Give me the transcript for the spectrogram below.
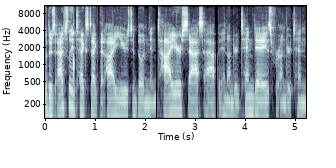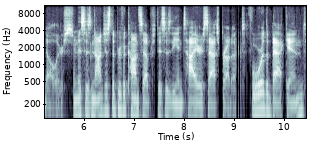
So there's actually a tech stack that I use to build an entire SaaS app in under 10 days for under $10. And this is not just the proof of concept, this is the entire SaaS product. For the backend,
